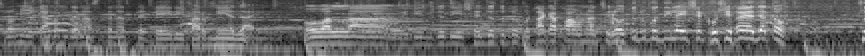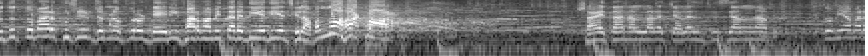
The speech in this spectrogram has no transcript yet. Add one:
শ্রমিক আনন্দে নাচতে নাচতে ডেইরি ফার্ম নিয়ে যায়। ও আল্লাহ, ওই দিন যদি সে যতটুকু টাকা পাওনা ছিল, অতটুকু দিলেই সে খুশি হয়ে যেত। শুধু তোমার খুশির জন্য পুরো ডেইরি ফার্ম আমি তারে দিয়ে দিয়েছিলাম। আল্লাহ আকবার! শয়তান আল্লাহরে চ্যালেঞ্জ দিছে, আল্লাহ, তুমি আমার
